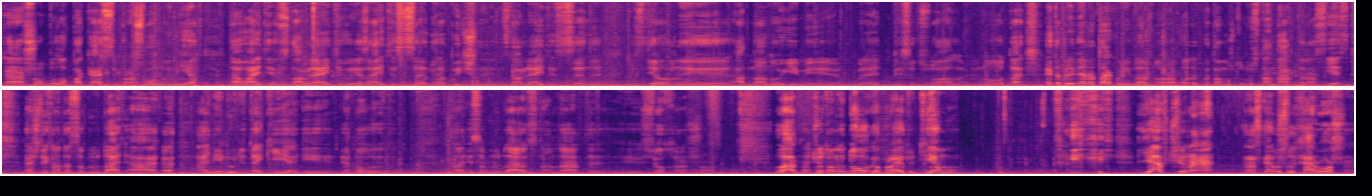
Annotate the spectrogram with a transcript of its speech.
хорошо было по кассе прошло, но нет, давайте вставляйте, вырезайте сцены обычные, вставляйте сцены, сделанные одноногими, блядь, бисексуалами. Ну, вот так. Это примерно так у них должно работать, потому что, ну, стандарты раз есть, значит, их надо соблюдать, а они люди такие, они готовы, они соблюдают стандарты, и все хорошо. Ладно, что-то мы долго про эту тему. Я вчера расскажу что хорошее,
